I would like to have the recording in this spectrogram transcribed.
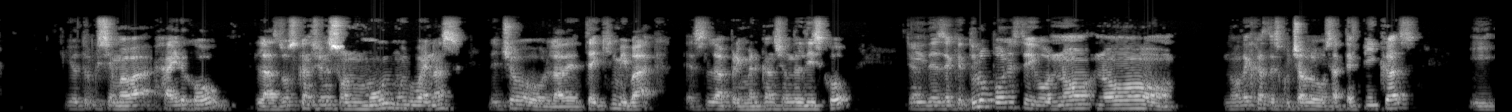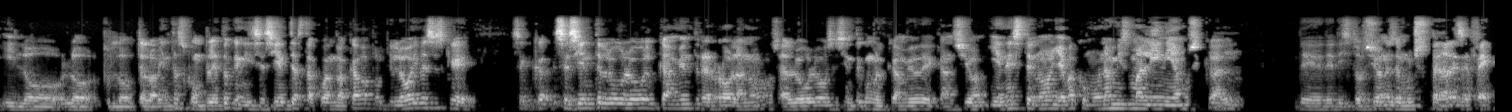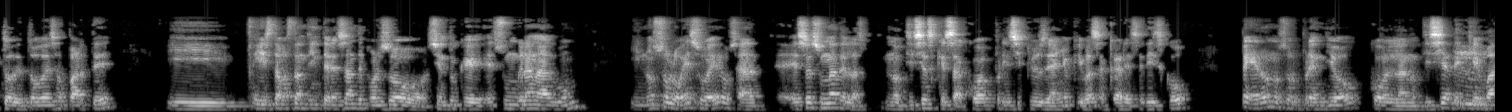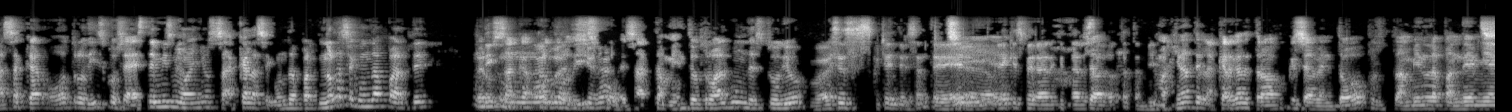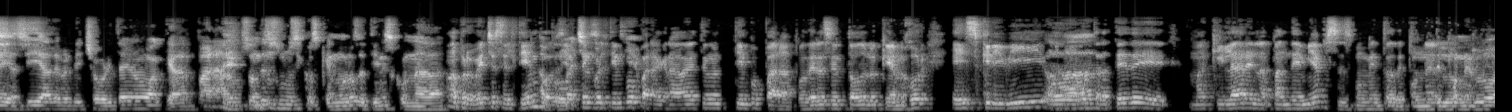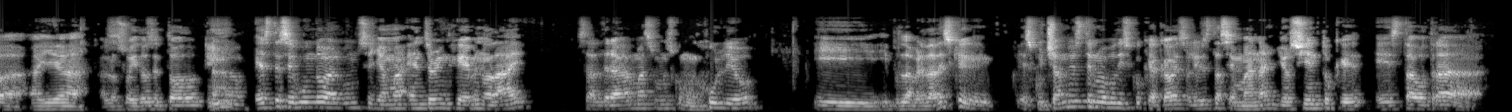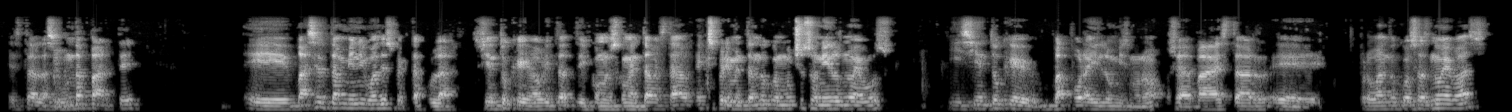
y otro que se llamaba Idaho. Las dos canciones son muy, muy buenas. De hecho, la de Taking Me Back es la primera canción del disco. Y desde que tú lo pones, te digo, no, no, no dejas de escucharlo, o sea, te picas y, y lo, lo, pues lo- te lo avientas completo que ni se siente hasta cuando acaba, porque luego hay veces que se, se siente luego, luego el cambio entre rola, ¿no? O sea, luego, luego se siente como el cambio de canción y en este no, lleva como una misma línea musical de, de distorsiones, de muchos pedales de efecto, de toda esa parte y, y está bastante interesante, por eso siento que es un gran álbum. Y no solo eso, ¿eh? O sea, eso es una de las noticias que sacó a principios de año que iba a sacar ese disco, pero nos sorprendió con la noticia de que Mm. va a sacar otro disco. O sea, este mismo año saca la segunda parte, no la segunda parte, pero saca otro disco, exactamente, otro álbum de estudio. A veces se escucha interesante, ¿eh? Sí. Habría que esperar qué tal O sea, otra también. Imagínate la carga de trabajo que se aventó, pues también la pandemia y así, ha de haber dicho, ahorita yo no voy a quedar parado. Son de esos músicos que no los detienes con nada. Aprovechas el tiempo, Aprovechas tengo el tiempo, tiempo. para grabar, tengo el tiempo para poder hacer todo lo que a lo mejor escribí Ajá. o traté de maquilar en la pandemia, pues es momento de de ponerlo. ponerlo a- ahí a, a los oídos de todo. Claro. Y este segundo álbum se llama Entering Heaven Alive, saldrá más o menos como en julio. Y, y, pues la verdad es que escuchando este nuevo disco que acaba de salir esta semana, yo siento que esta otra, esta, la segunda parte, eh, va a ser también igual de espectacular. Siento que ahorita, como les comentaba, está experimentando con muchos sonidos nuevos y siento que va por ahí lo mismo, ¿no? O sea, va a estar eh, probando cosas nuevas,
